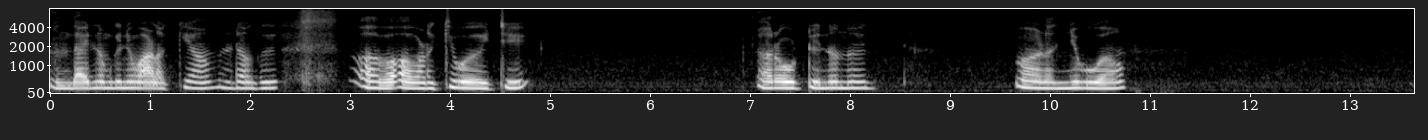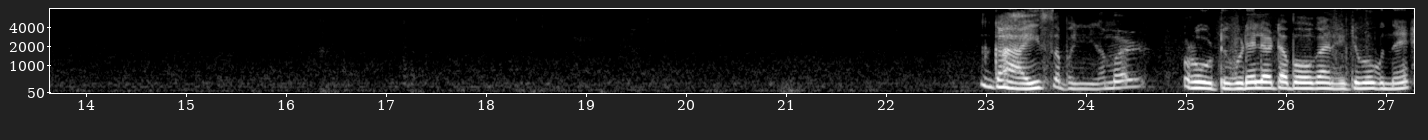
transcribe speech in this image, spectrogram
എന്തായാലും നമുക്കിനി വളയ്ക്കാം. എന്നിട്ട് നമുക്ക് അവിടേക്ക് പോയിട്ട് ആ റോട്ടിൽ നിന്നൊന്ന് വളഞ്ഞു പോവാം. ഗായ്സ് അപ്പം ഇനി നമ്മൾ റോട്ടിൽ കൂടെ അല്ലാട്ടാ പോകാനായിട്ട് പോകുന്നത്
